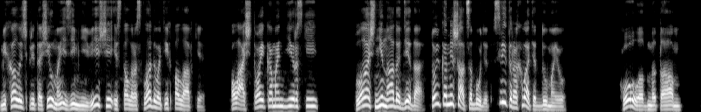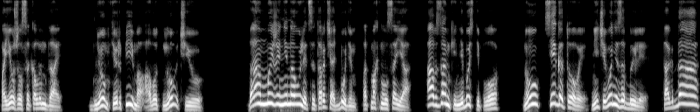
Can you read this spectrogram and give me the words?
Михалыч притащил мои зимние вещи и стал раскладывать их по лавке. «Плащ твой командирский?» Плащ не надо, деда, только мешаться будет, свитера хватит, думаю. Холодно там, поежился Колымдай. Днем терпимо, а вот ночью... Да мы же не на улице торчать будем, отмахнулся я, а в замке небось тепло. Ну, все готовы, ничего не забыли. Тогда...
